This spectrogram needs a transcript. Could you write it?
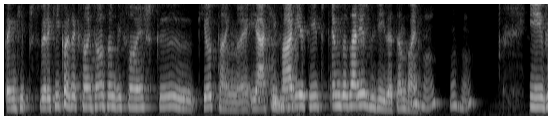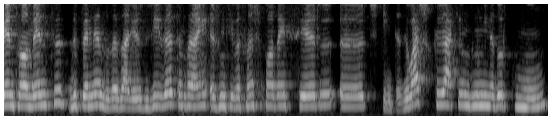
tenho que perceber aqui quais é que são então as ambições que, que eu tenho, não é? E há aqui uhum. várias e depende das áreas de vida também. Uhum. Uhum. E eventualmente, dependendo das áreas de vida, também as motivações podem ser uh, distintas. Eu acho que há aqui um denominador comum,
